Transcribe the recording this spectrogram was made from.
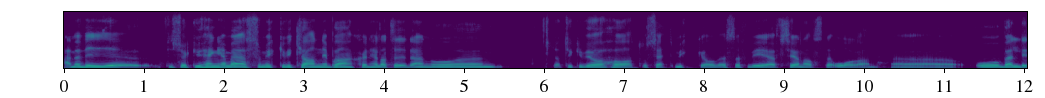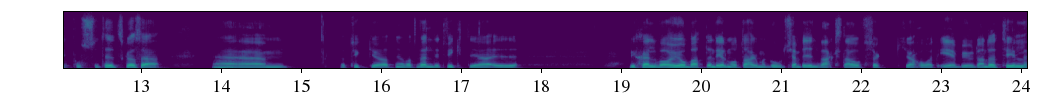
Nej, men vi eh, försöker ju hänga med så mycket vi kan i branschen hela tiden och eh, jag tycker vi har hört och sett mycket av SFVF senaste åren. Eh, Och väldigt positivt ska jag säga. Eh, Jag tycker att ni har varit väldigt viktiga i vi själva har jobbat en del mot det här med godkänd bilverkstad och försöka ha ett erbjudande till,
